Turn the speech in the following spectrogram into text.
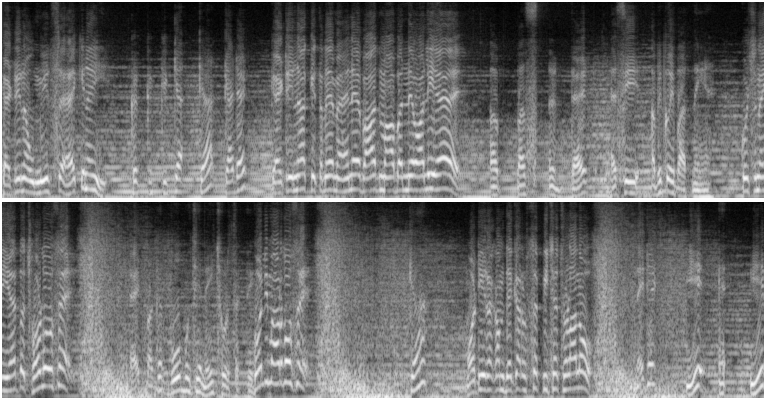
कैटरीना उम्मीद से है कि नहीं? क- क- क- क्या क्या क्या डैड? कैटरीना कितने महीने बाद माँ बनने वाली है? अब बस डैड ऐसी अभी कोई बात नहीं है। कुछ नहीं है तो छोड़ दो उसे। डैड मगर वो मुझे नहीं छोड़ सकती। गोली मार दो उसे। क्या? मोटी रकम देकर उससे पीछे छुड़ा लो। नहीं डैड ये ये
